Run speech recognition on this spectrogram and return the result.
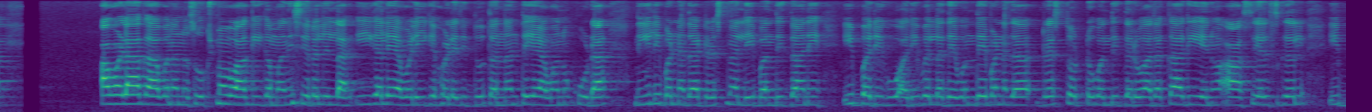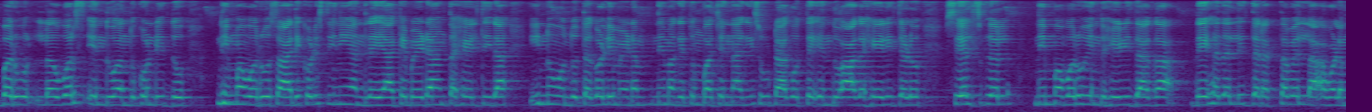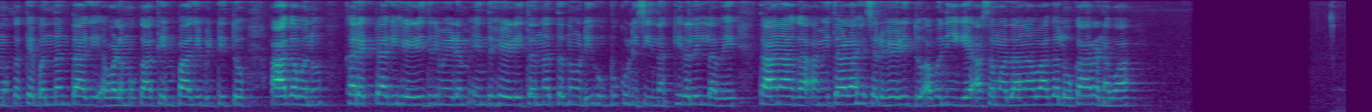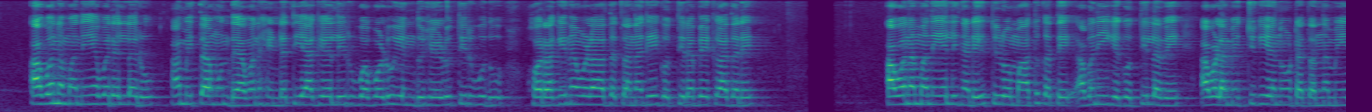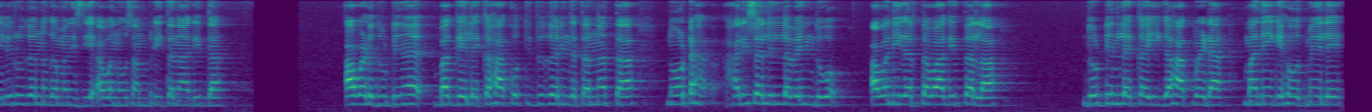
ಅವಳಾಗ ಅವನನ್ನು ಸೂಕ್ಷ್ಮವಾಗಿ ಗಮನಿಸಿರಲಿಲ್ಲ. ಈಗಲೇ ಅವಳಿಗೆ ಹೊಳೆದಿದ್ದು ತನ್ನಂತೆಯೇ ಅವನು ಕೂಡ ನೀಲಿ ಬಣ್ಣದ ಡ್ರೆಸ್ನಲ್ಲಿ ಬಂದಿದ್ದಾನೆ. ಇಬ್ಬರಿಗೂ ಅರಿವಿಲ್ಲದೆ ಒಂದೇ ಬಣ್ಣದ ಡ್ರೆಸ್ ತೊಟ್ಟು ಬಂದಿದ್ದರು. ಅದಕ್ಕಾಗಿ ಏನು, ಆ ಸೇಲ್ಸ್ ಗರ್ಲ್ ಇಬ್ಬರು ಲವರ್ಸ್ ಎಂದು ಅಂದುಕೊಂಡಿದ್ದು, ನಿಮ್ಮವರು ಸಾರಿ ಕೊಡಿಸ್ತೀನಿ ಅಂದರೆ ಯಾಕೆ ಬೇಡ ಅಂತ ಹೇಳ್ತೀರಾ? ಇನ್ನೂ ಒಂದು ತಗೊಳ್ಳಿ ಮೇಡಮ್ ನಿಮಗೆ ತುಂಬ ಚೆನ್ನಾಗಿ ಸೂಟ್ ಆಗುತ್ತೆ ಎಂದು ಆಗ ಹೇಳಿದ್ದಳು. ಸೇಲ್ಸ್ ಗರ್ಲ್, ನಿಮ್ಮವರು ಎಂದು ಹೇಳಿದಾಗ ದೇಹದಲ್ಲಿದ್ದ ರಕ್ತವೆಲ್ಲ ಅವಳ ಮುಖಕ್ಕೆ ಬಂದಂತಾಗಿ ಅವಳ ಮುಖ ಕೆಂಪಾಗಿ ಬಿಟ್ಟಿತ್ತು. ಆಗವನು ಕರೆಕ್ಟಾಗಿ ಹೇಳಿದ್ರಿ ಮೇಡಮ್ ಎಂದು ಹೇಳಿ ತನ್ನತ್ತ ನೋಡಿ ಹುಬ್ಬು ಕುಣಿಸಿ ನಕ್ಕಿರಲಿಲ್ಲವೇ? ತಾನಾಗ ಅಮಿತಾಳ ಹೆಸರು ಹೇಳಿದ್ದು ಅವನಿಗೆ ಅಸಮಾಧಾನವಾಗಲು ಕಾರಣವ? ಅವನ ಮನೆಯವರೆಲ್ಲರೂ ಅಮಿತಾ ಮುಂದೆ ಅವನ ಹೆಂಡತಿಯಾಗಲಿರುವವಳು ಎಂದು ಹೇಳುತ್ತಿರುವುದು ಹೊರಗಿನವಳಾದ ತನಗೇ ಗೊತ್ತಿರಬೇಕಾದರೆ. ಅವನ ಮನೆಯಲ್ಲಿ ನಡೆಯುತ್ತಿರುವ ಮಾತುಕತೆ ಅವನಿಗೆ ಗೊತ್ತಿಲ್ಲವೇ? ಅವಳ ಮೆಚ್ಚುಗೆಯ ನೋಟ ತನ್ನ ಮೇಲಿರುವುದನ್ನು ಗಮನಿಸಿ ಅವನು ಸಂಪ್ರೀತನಾಗಿದ್ದ. ಅವಳು ದುಡ್ಡಿನ ಬಗ್ಗೆ ಲೆಕ್ಕ ಹಾಕುತ್ತಿದ್ದುದರಿಂದ ತನ್ನತ್ತ ನೋಟ ಹರಿಸಲಿಲ್ಲವೆಂದು ಅವನಿಗರ್ಥವಾಗಿತ್ತಲ್ಲ. ದುಡ್ಡಿನ ಲೆಕ್ಕ ಈಗ ಹಾಕಬೇಡ, ಮನೆಗೆ ಹೋದ್ಮೇಲೆ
